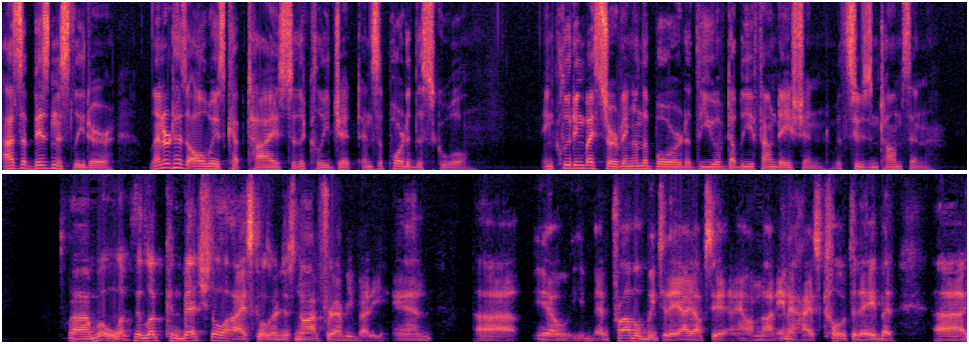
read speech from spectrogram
As a business leader, Leonard has always kept ties to the collegiate and supported the school, including by serving on the board of the U of W Foundation with Susan Thompson. Uh, well, look, look, conventional high schools are just not for everybody, and uh, you know, and probably today, I obviously I'm not in a high school today, but uh,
